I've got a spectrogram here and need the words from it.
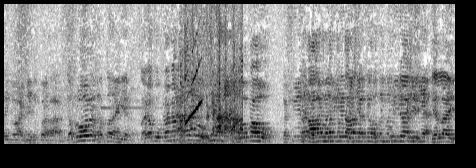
થઈ આઈડિયા હા જબરો હો ને જબર આઈડિયા ના પાડો કશું પૈસા આવશે. તેલ લાઈ.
